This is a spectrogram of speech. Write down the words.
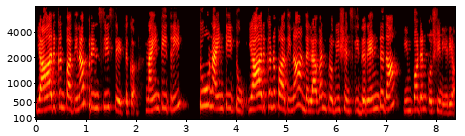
யாருக்குன்னு பார்த்தீங்கன்னா பிரின்ஸ்லி ஸ்டேட்டுக்கு ninety three two ninety two யாருக்குன்னு பார்த்தீங்கன்னா அந்த லெவன் ப்ரொவிஷன்ஸ் இது ரெண்டு தான் இம்பார்ட்டன்ட் கொஸ்டின் ஏரியா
